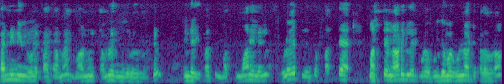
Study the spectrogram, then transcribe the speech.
கண்ணினிவுகளை காக்காம மாண்பு தமிழக முதல்வர் அவர்கள் இன்றைக்கு பார்த்து மற்ற மாநிலங்கள் உலகத்தில் இருக்க மற்ற மற்ற நாடுகளில் இருக்கிற இந்த மாதிரி உள்நாட்டு கலவரம்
